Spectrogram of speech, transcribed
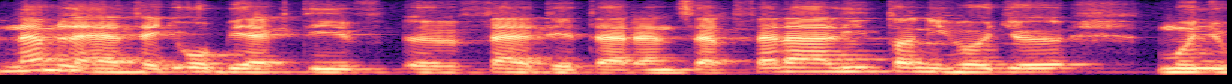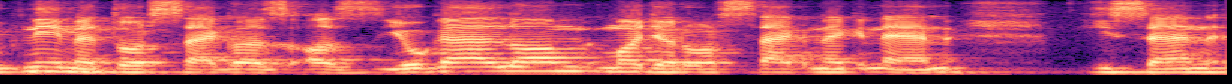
nem lehet egy objektív feltételrendszert felállítani, hogy mondjuk Németország az, az jogállam, Magyarország meg nem, hiszen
